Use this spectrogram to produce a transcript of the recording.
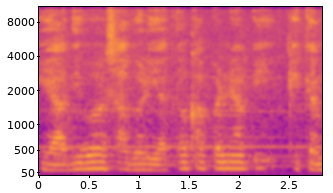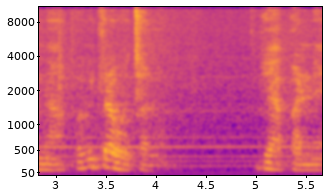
કે આ દિવસ આ ઘડી આ તક આપણને આપી કે તેમના પવિત્ર વચનો, જે આપણને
